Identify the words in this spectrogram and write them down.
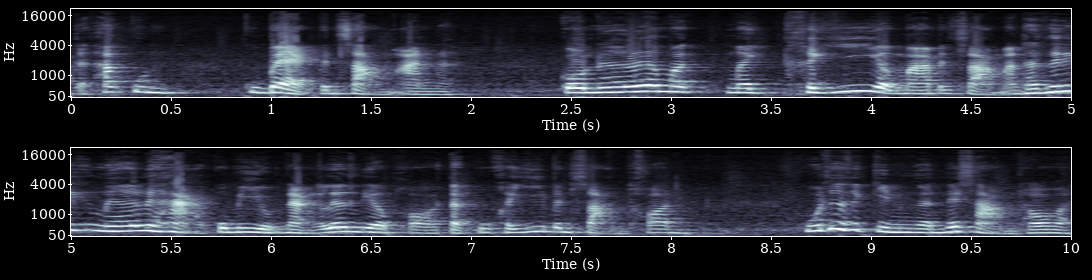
แต่ถ้ากูกูแบกเป็น 3 อันนะกูเนื้อเรื่องมามาขยี้ออกมาเป็น3อันทั้งที่เนื้อเรื่องหากูมีอยู่หนังเรื่องเดียวพอ แต่กูขยี้เป็น 3 ท่อน กูจะกินเงินได้3ทอด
